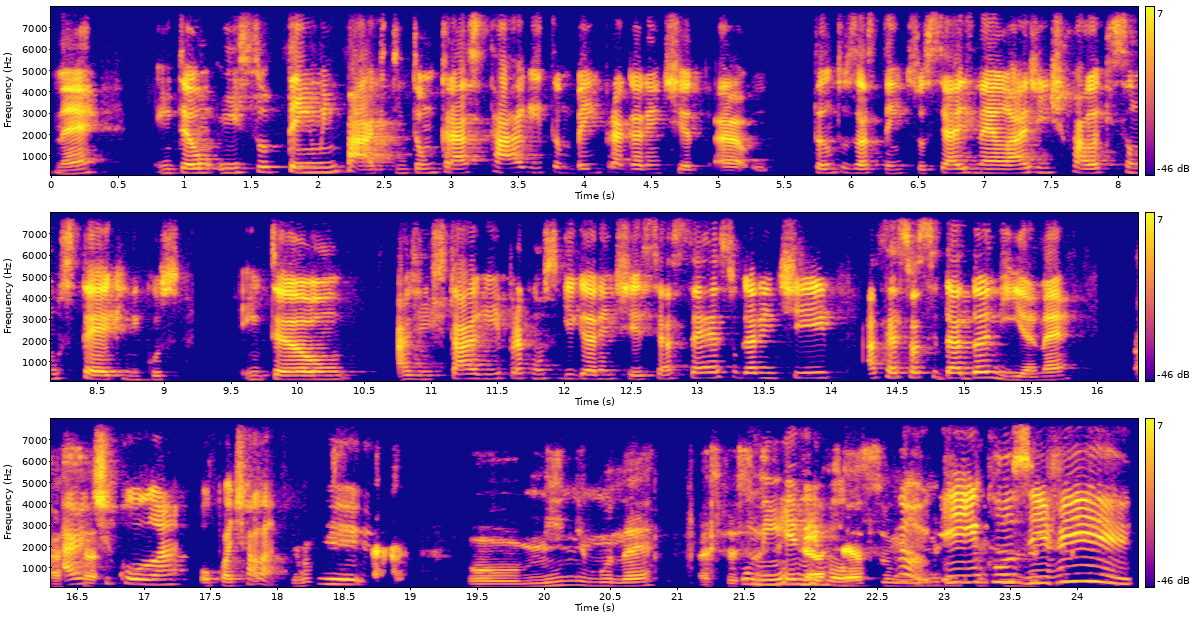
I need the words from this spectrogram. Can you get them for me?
né? Então, isso tem um impacto. Então, o CRAS está ali também para garantir uh, tanto os assistentes sociais, né? Lá a gente fala que são os técnicos. Então, a gente está ali para conseguir garantir esse acesso, garantir acesso à cidadania, né? Articular. Ou pode falar. O mínimo, né? As pessoas o mínimo. têm acesso Não, mínimo. E, inclusive,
